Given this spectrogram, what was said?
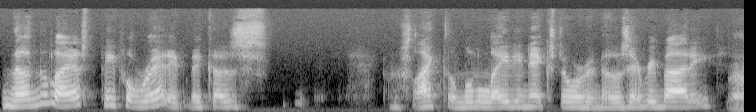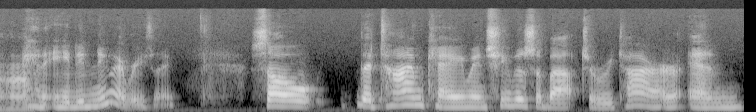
nonetheless, people read it because it was like the little lady next door who knows everybody, uh-huh. and Enid knew everything. So the time came and she was about to retire, and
